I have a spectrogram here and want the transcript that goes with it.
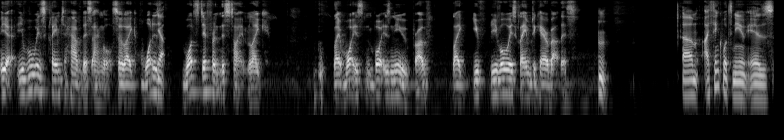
yeah you've always claimed to have this angle so like what is Yeah. what's different this time? Like, like what is what is new, bruv? Like you've you've always claimed to care about this. Um, I think what's new is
